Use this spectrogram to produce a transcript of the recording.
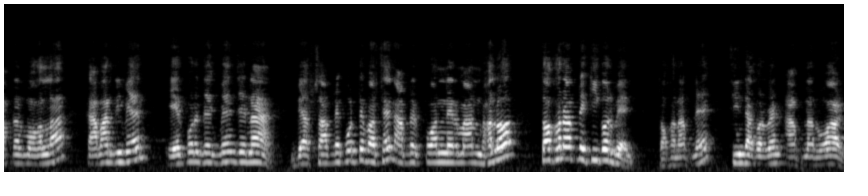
আপনার মহল্লা কাবার দিবেন। এরপরে দেখবেন যে, না, ব্যবসা আপনি করতে পারছেন, আপনার পণ্যের মান ভালো। তখন আপনি কি করবেন? তখন আপনি চিন্তা করবেন, আপনার ওয়ার্ড,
